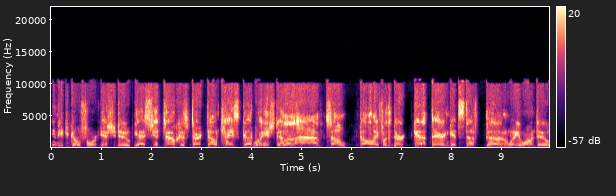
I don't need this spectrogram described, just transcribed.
you need to go for it. Yes, you do. Yes, you do, because dirt don't taste good when you're still alive. So, don't wait for the dirt. Get up there and get stuff done. What do you want to do?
